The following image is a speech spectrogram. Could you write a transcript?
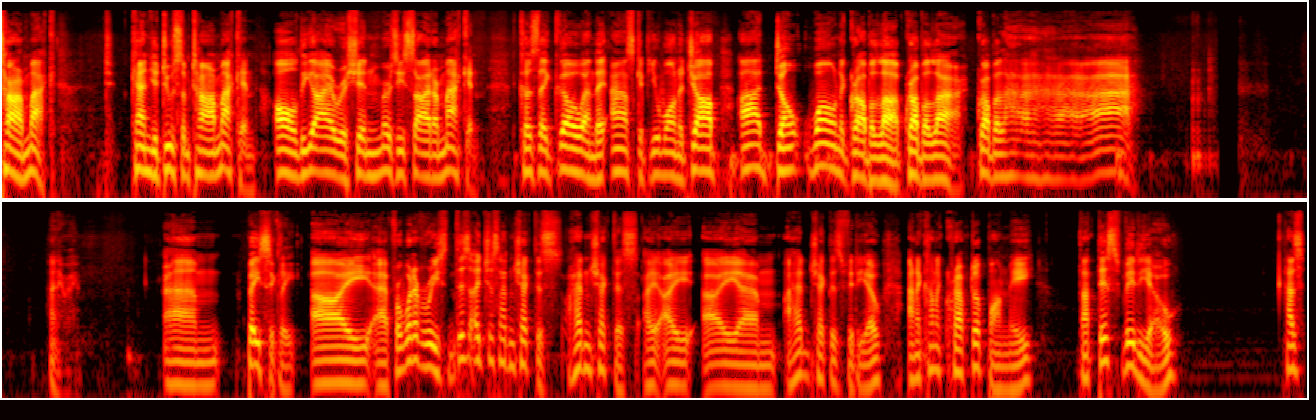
tarmac. Can you do some tarmacking? All the Irish in Merseyside are macking because they go and they ask if you want a job. I don't want a grobbelar, grobbelar, grobbelar. Anyway, um, basically, I uh, for whatever reason, this I just hadn't checked this. I hadn't checked this. I I I um I hadn't checked this video, and it kind of crept up on me that this video has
